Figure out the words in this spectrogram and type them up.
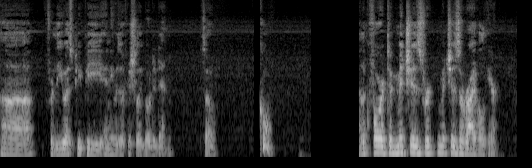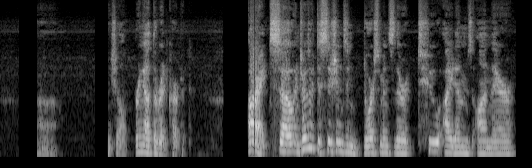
uh, for the USPP, and he was officially voted in. So, cool. I look forward to Mitch's Mitch's arrival here. Uh, we shall bring out the red carpet. All right. So, in terms of decisions endorsements, there are two items on there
